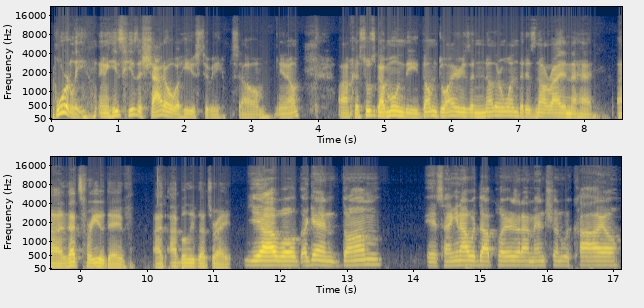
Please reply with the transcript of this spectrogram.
poorly. I mean, he's he's a shadow of what he used to be. So you know, uh, Jesus Gamundi, Dom Dwyer is another one that is not right in the head. Uh, that's for you, Dave. I, I believe that's right. Yeah. Well, again, Dom is hanging out with that player that I mentioned with Cyle.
